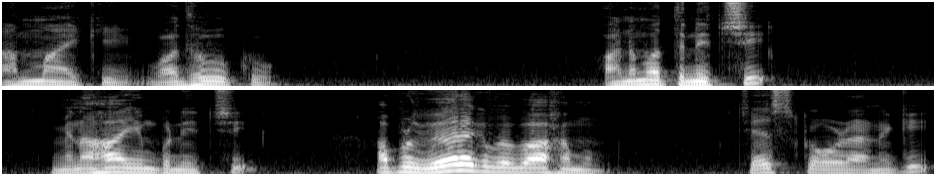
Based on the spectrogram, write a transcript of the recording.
అమ్మాయికి వధువుకు అనుమతినిచ్చి మినహాయింపునిచ్చి అప్పుడు వేరొక వివాహము చేసుకోవడానికి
